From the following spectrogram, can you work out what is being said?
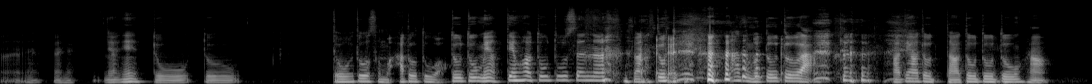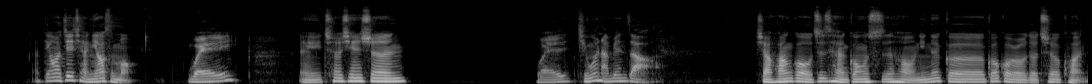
嗯嗯，你要你嘟嘟嘟嘟什么？啊嘟嘟哦。嘟嘟没有电话嘟嘟声呢，是吧？嘟嘟啊什么嘟嘟啦？好，电话嘟好嘟嘟嘟好，啊电话接起来，你要什么？喂哎，车先生。喂，请问哪边找？小黄狗资产公司吼，你那个 GoGo 的车款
